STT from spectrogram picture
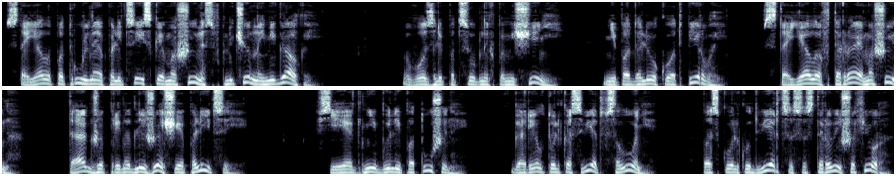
стояла патрульная полицейская машина с включенной мигалкой. Возле подсобных помещений, неподалеку от первой, стояла вторая машина, также принадлежащая полиции. Все огни были потушены, горел только свет в салоне, поскольку дверца со стороны шофера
